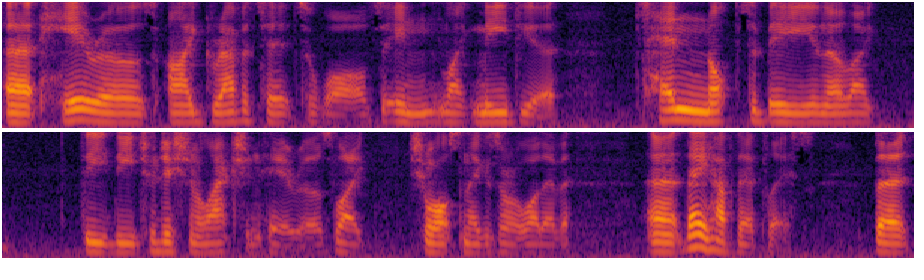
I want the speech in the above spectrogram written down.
uh, heroes I gravitate towards in like media tend not to be you know like the the traditional action heroes like Schwarzeneggers or whatever. Uh, they have their place, but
